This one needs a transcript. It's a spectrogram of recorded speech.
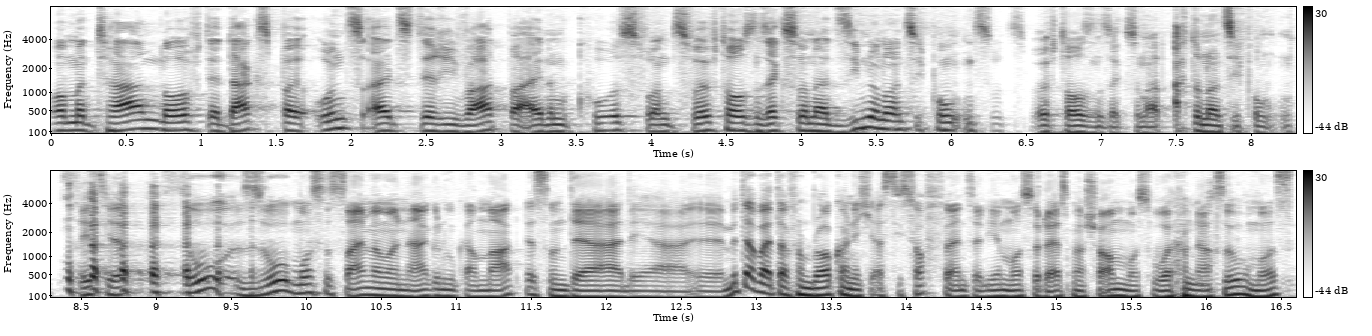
Momentan läuft der DAX bei uns als Derivat bei einem Kurs von 12.697 Punkten zu 12.698 Punkten. Seht ihr, so, so muss es sein, wenn man nah genug am Markt ist und der, der äh, Mitarbeiter vom Broker nicht erst die Software installieren muss oder erstmal schauen muss, wo er nachsuchen muss.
